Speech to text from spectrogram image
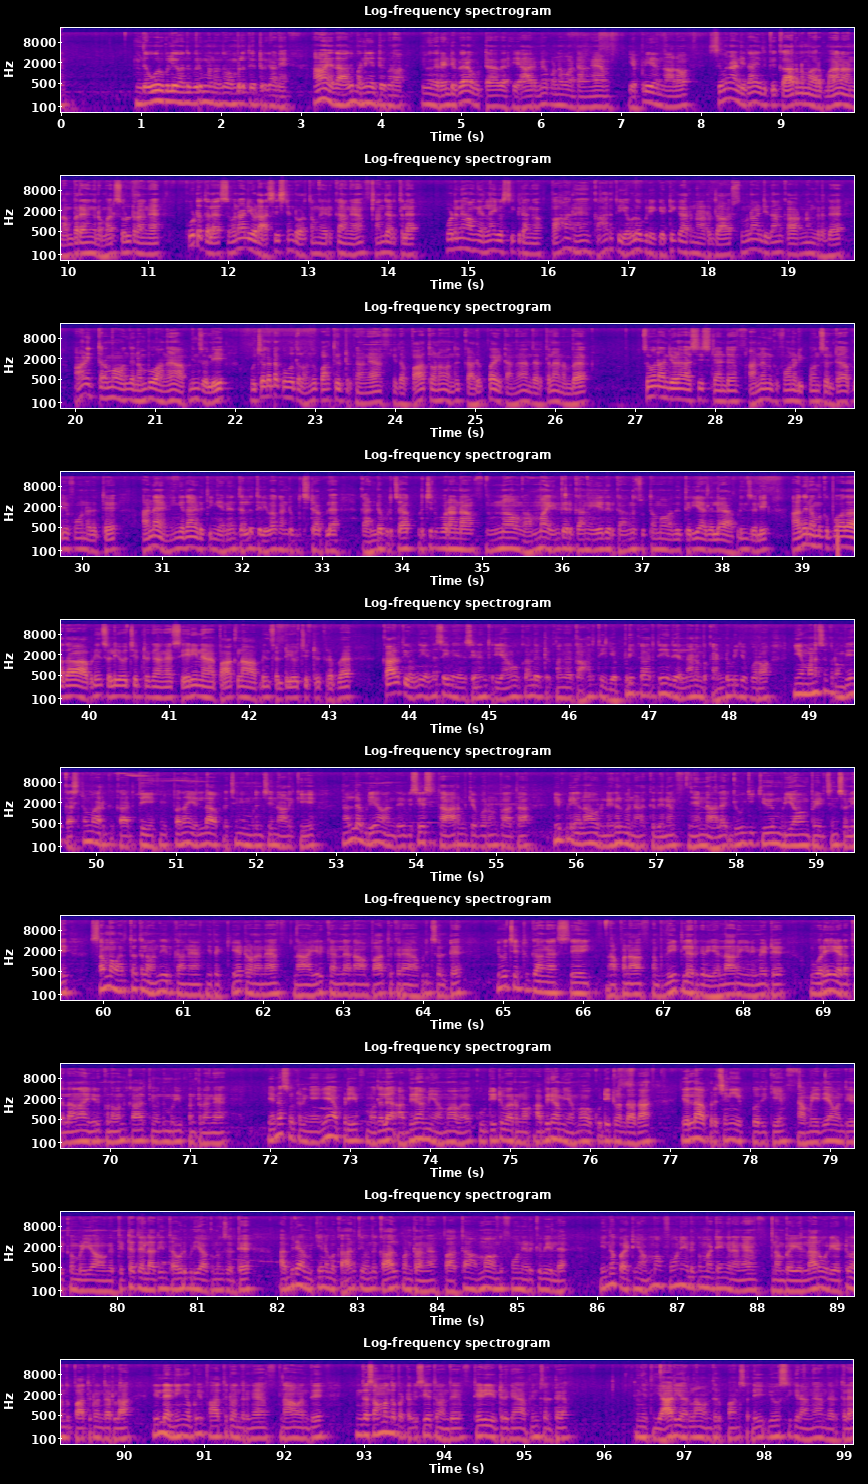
இந்த ஊருக்குள்ளேயே வந்து விருமன் வந்து ஒம்பளத்துட்டு இருக்கானே. அவன் ஏதாவது பண்ணிக்கிட்டு இருக்கணும். இவங்க ரெண்டு பேரை விட்டா வேற யாருமே பண்ண மாட்டாங்க. எப்படி இருந்தாலும் சிவனாண்டி தான் இதுக்கு காரணமாக இருப்பான் நான் நம்புகிறேங்கிற மாதிரி சொல்கிறாங்க கூட்டத்தில் சிவனாண்டியோட அசிஸ்டண்ட் ஒருத்தவங்க இருக்காங்க. அந்த இடத்துல உடனே அவங்க எல்லாம் யோசிக்கிறாங்க பாரு காரத்து எவ்வளோ பெரிய கெட்டிக்காரனாக இருந்தா சிவனாண்டி தான் காரணங்கிறத ஆணித்தனமாக வந்து நம்புவாங்க அப்படின்னு சொல்லி உச்சக்கட்ட கோபத்தில் வந்து பார்த்துட்டு இருக்காங்க. இதை பார்த்தோன்னே வந்து கடுப்பாயிட்டாங்க. அந்த இடத்துல நம்ம சிவனாண்டியோட அசிஸ்டண்ட்டு அண்ணனுக்கு ஃபோன் அடிப்போம்னு சொல்லிட்டு அப்படியே ஃபோன் எடுத்து அண்ணன் நீங்கள் தான் எடுத்தீங்கன்னு தெல்ல தெளிவாக கண்டுபிடிச்சிட்டாப்புல. கண்டுபிடிச்சா பிடிச்சிட்டு போகிறான்டா இன்னும் அவங்க அம்மா எங்கே இருக்காங்க ஏது இருக்காங்கன்னு சுத்தமாக வந்து தெரியாதுல்ல அப்படின்னு சொல்லி அது நமக்கு போதாதா அப்படின்னு சொல்லி யோசிச்சுட்டு இருக்காங்க. சரி நான் பார்க்கலாம் அப்படின்னு சொல்லிட்டு யோசிச்சுட்டு இருக்கிறப்ப கார்த்தி வந்து என்ன செய்யணும் செய்யணும்னு தெரியாமல் உட்காந்துட்டு இருக்காங்க. கார்த்தி எப்படி கார்த்தி? இதெல்லாம் நம்ம கண்டுபிடிக்க போகிறோம் என் மனசுக்கு ரொம்ப கஷ்டமாக இருக்குது கார்த்தி. இப்போ தான் எல்லா பிரச்சனையும் முடிஞ்சு நாளைக்கு நல்லபடியாக வந்து விசேஷத்தை ஆரம்பிக்க போகிறோம்னு பார்த்தா இப்படியெல்லாம் ஒரு நிகழ்வு நடக்குதுன்னு என்னால் யூகிக்கவே முடியாமல் போயிடுச்சுன்னு சொல்லி செம்ம வருத்தத்தில் வந்து இருக்காங்க. இதை கேட்ட உடனே நான் இருக்கேன்ல நான் பார்த்துக்கிறேன் அப்படின்னு சொல்லிட்டு யோசிச்சுட்டு இருக்காங்க. சரி அப்போனா நம்ம வீட்டில் இருக்கிற எல்லாரும் இனிமேட்டு ஒரே இடத்துல தான் இருக்கணும்னு கார்த்தி வந்து முடிவு பண்ணுறாங்க என்ன சொல்கிறீங்க ஏன் அப்படி? முதல்ல அபிராமி அம்மாவை கூட்டிகிட்டு வரணும். அபிராமி அம்மாவை கூட்டிகிட்டு வந்தால் தான் எல்லா பிரச்சனையும் இப்போதைக்கு அமைதியாக வந்து இருக்க முடியும். அவங்க திட்டத்தை எல்லாத்தையும் தவிடுபடி ஆக்கணும்னு சொல்லிட்டு அபிராமிக்கு நம்ம கார்த்தி வந்து கால் பண்ணுறாங்க பார்த்தா அம்மா வந்து ஃபோன் எடுக்கவே இல்லை. என்ன பாட்டி? அம்மா ஃபோனே எடுக்க மாட்டேங்கிறாங்க. நம்ம எல்லாரும் ஒரு எட்டு வந்து பார்த்துட்டு வந்துடலாம் இல்லை நீங்கள் போய் பார்த்துட்டு வந்துடுங்க நான் வந்து இந்த சம்மந்தப்பட்ட விஷயத்தை வந்து தேடிக்கிட்டு இருக்கேன் அப்படின்னு சொல்லிட்டு நேற்று யார் யாரெல்லாம் வந்திருப்பான்னு சொல்லி யோசிக்கிறாங்க அந்த இடத்துல.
